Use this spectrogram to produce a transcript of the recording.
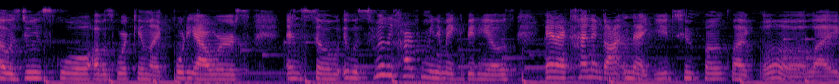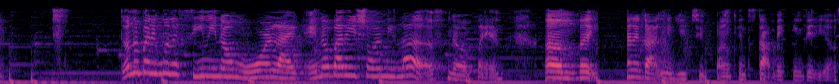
I was doing school, I was working like 40 hours, and so it was really hard for me to make videos. And I kind of got in that YouTube funk, like, oh, like, don't nobody want to see me no more. Like, ain't nobody showing me love. No, I'm playing. Um, but kind of got in the YouTube funk and stopped making videos.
